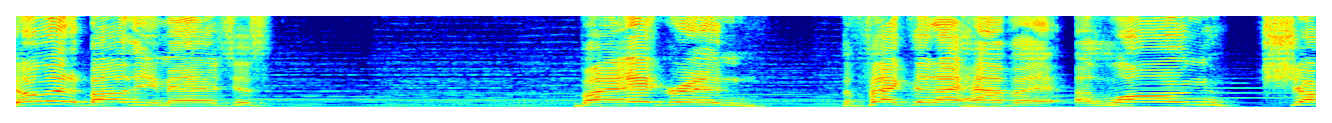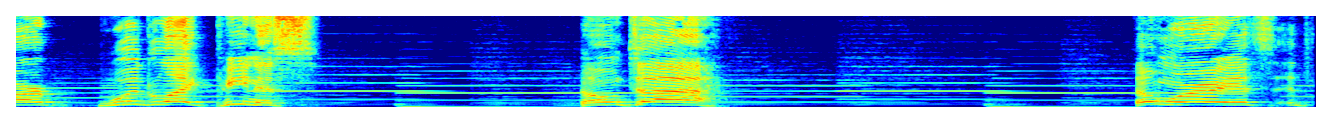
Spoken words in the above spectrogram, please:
Don't let it bother you, man. It's just. Viagra and the fact that I have a, a long, sharp, wood like penis Don't uh don't worry, it's it's,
